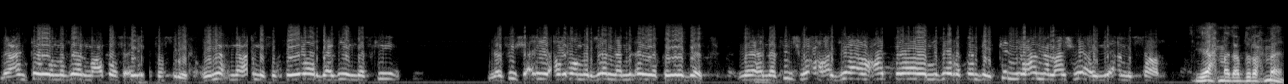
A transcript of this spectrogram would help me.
لعن توا ما زال ما أعطاش أي تصريح. ونحن عندنا في الثوار قاعدين ماسكين. ما فيش أي أوامر جانا من أي قيادات. ما فيش واحد جاء حتى مجرد تنبيه. كله عمل عشوائي اللي أمس صار. يا أحمد عبد الرحمن.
